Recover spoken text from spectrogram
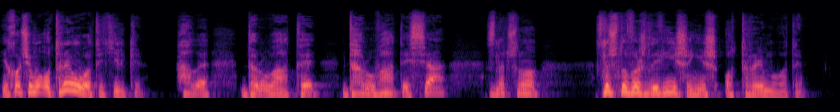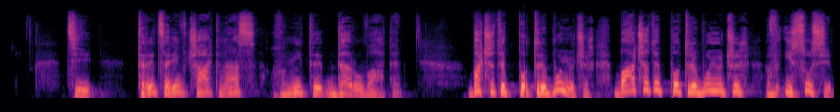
і хочемо отримувати тільки. Але дарувати, даруватися значно, значно важливіше, ніж отримувати. Ці три царі вчать нас вміти дарувати, бачити потребуючих, бачити потребуючих в Ісусі.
